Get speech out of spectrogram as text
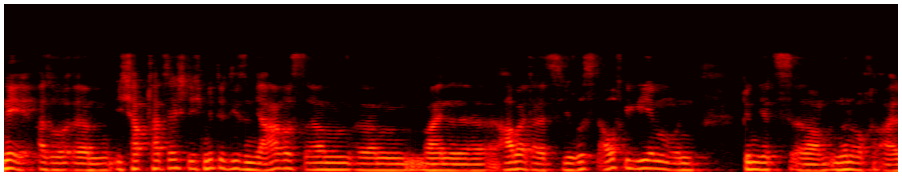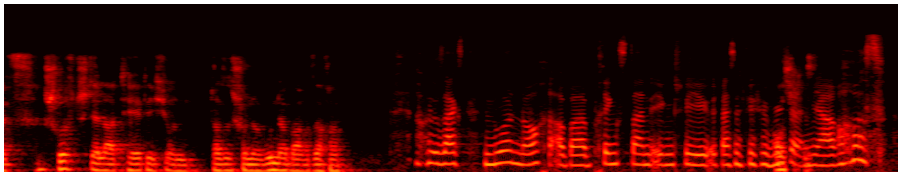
Nee, also ähm, ich habe tatsächlich Mitte dieses Jahres ähm, ähm, meine Arbeit als Jurist aufgegeben und bin jetzt äh, nur noch als Schriftsteller tätig und das ist schon eine wunderbare Sache. Du sagst nur noch, aber bringst dann irgendwie, ich weiß nicht, wie viele Bücher im Jahr raus.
